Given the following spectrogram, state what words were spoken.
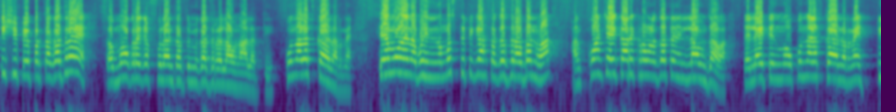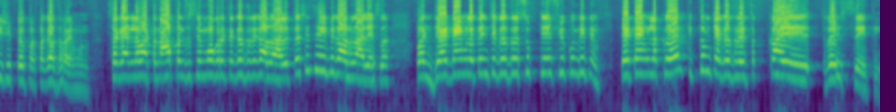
टिश्यू पेपरचा गजरा आहे का मोगऱ्याच्या फुलांचा तुम्ही गजरा लावून आलात ते? कुणालाच कळणार नाही. त्यामुळे ना बहिणीनं मस्तपैकी असा गजरा बनवा आणि कोणत्याही कार्यक्रमाला जाताना लावून जावा. त्या लाईटींमुळे कुणालाच कळणार नाही टिश्यू पेपरचा गजरा आहे म्हणून. सगळ्यांना वाटतं आपण जसे मोगऱ्याचे गजरे घालून आले तसेच हे बी घालून आले असं. पण ज्या टाइमला त्यांचे गजरे सुकतील फिकून देतील त्या टाइमला कळ की तुमच्या गजऱ्याचं काय रहस्य आहे ते.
